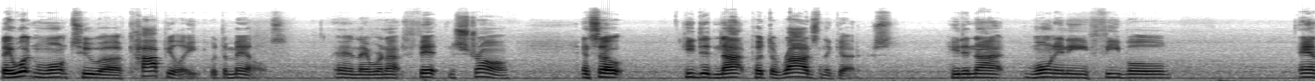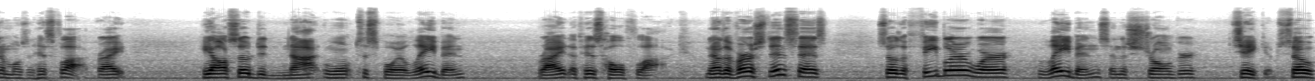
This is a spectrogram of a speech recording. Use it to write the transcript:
they wouldn't want to uh, copulate with the males, and they were not fit and strong. And so he did not put the rods in the gutters. He did not want any feeble animals in his flock, right? He also did not want to spoil Laban, right, of his whole flock. Now the verse then says, So the feebler were Laban's and the stronger Jacob's. So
